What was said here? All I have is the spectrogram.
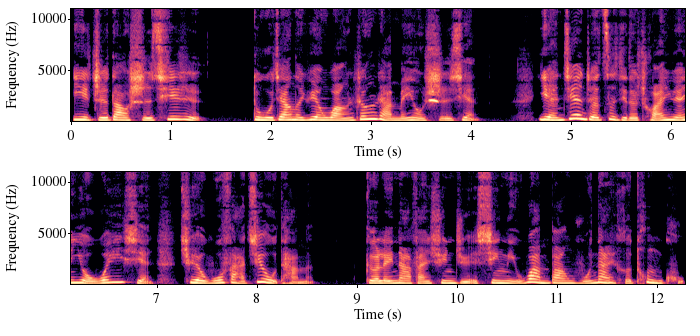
一直到十七日，渡江的愿望仍然没有实现。眼见着自己的船员有危险，却无法救他们，格雷纳凡勋爵心里万般无奈和痛苦。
